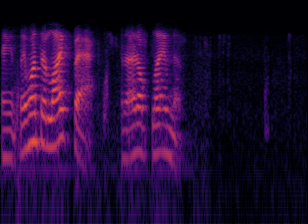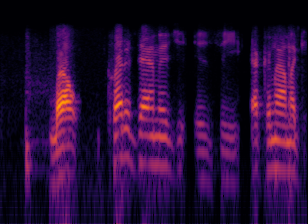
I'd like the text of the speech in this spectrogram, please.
and they want their life back, and I don't blame them. Well, credit damage is the economic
